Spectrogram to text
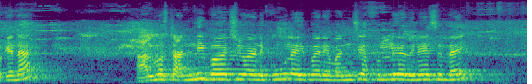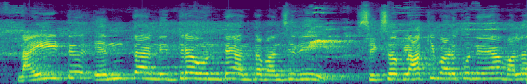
ఓకేనా? ఆల్మోస్ట్ అన్ని బర్డ్స్ చూడండి కూల్ అయిపోయినాయి. మంచిగా ఫుల్గా తినేసి ఉన్నాయి. నైట్ ఎంత నిద్ర ఉంటే అంత మంచిది. సిక్స్ ఓ క్లాక్కి పడుకున్నాయా? మళ్ళీ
